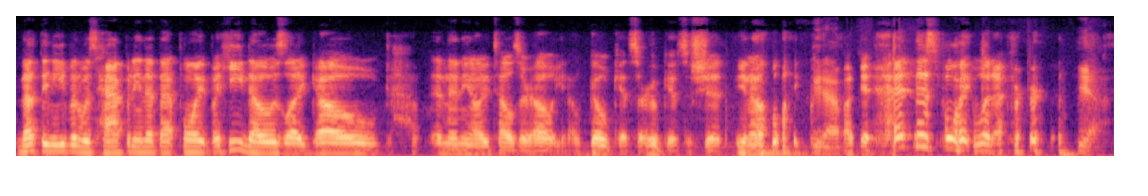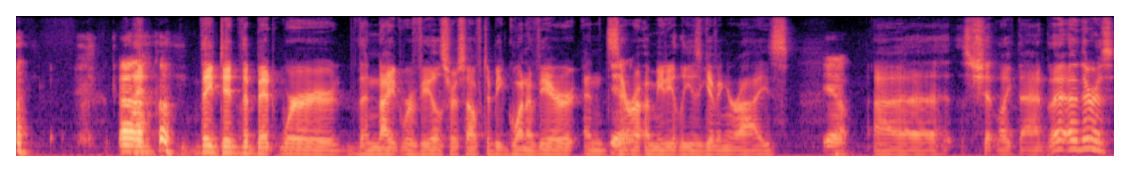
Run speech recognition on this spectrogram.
nothing even was happening at that point, but he knows. Like oh, and then you know he tells her, oh, you know, go kiss her. Who gives a shit? You know, like yeah, okay. At this point, whatever. yeah. Uh, They did the bit where the knight reveals herself to be Guinevere, and Yeah. Sarah immediately is giving her eyes. yeah. uh, shit like that. There, there was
